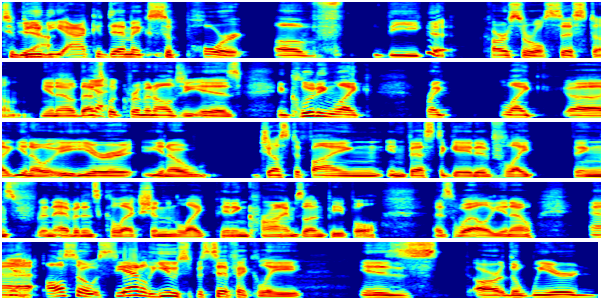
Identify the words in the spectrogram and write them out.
to be Yeah. the academic support of the Yeah. carceral system. You know, that's Yeah. what criminology is, including like right like uh, you know, you're you know, justifying investigative like things and evidence collection and like pinning crimes on people as well, you know. Uh, Yeah. also Seattle U specifically is are the weird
